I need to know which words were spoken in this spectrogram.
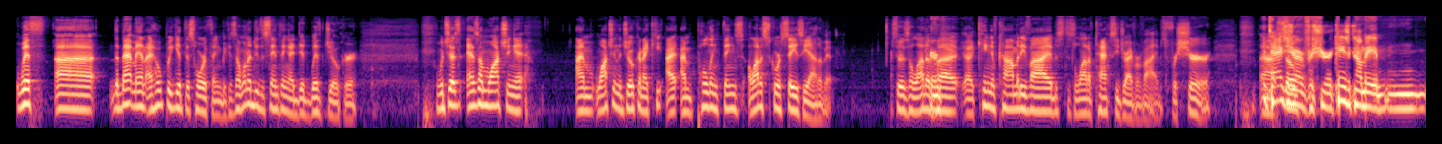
With uh the Batman, I hope we get this horror thing because I want to do the same thing I did with Joker. Which as as I'm watching it, I'm watching the Joker and I keep I, I'm pulling things a lot of Scorsese out of it. So there's a lot of uh, uh, King of Comedy vibes. There's a lot of Taxi Driver vibes for sure. Uh, Taxi so Driver for sure. Kings of Comedy. mm,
